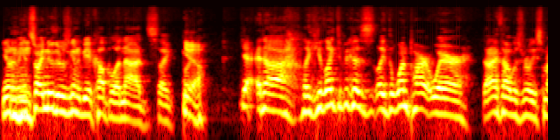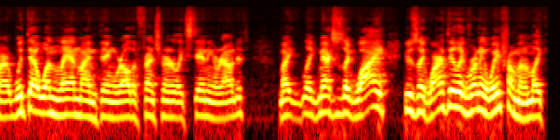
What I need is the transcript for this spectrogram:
You know what I mean? So I knew there was going to be a couple of nods. Like but- yeah. yeah, and uh, like he liked it because like the one part where that I thought was really smart with that one landmine thing where all the Frenchmen are like standing around it. My like Max was like, why? He was like, why aren't they like running away from it? I'm like,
